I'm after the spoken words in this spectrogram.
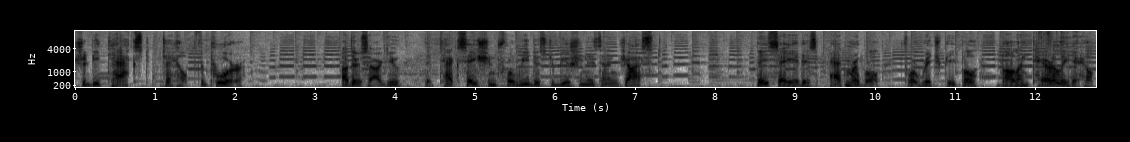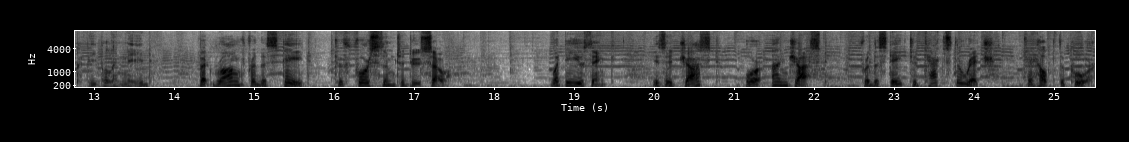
should be taxed to help the poor. Others argue that taxation for redistribution is unjust. They say it is admirable for rich people voluntarily to help people in need, but wrong for the state to force them to do so. What do you think? Is it just or unjust for the state to tax the rich to help the poor?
